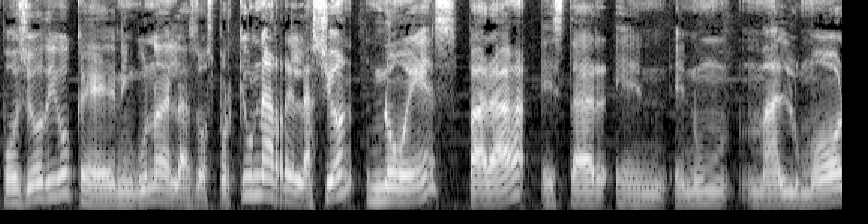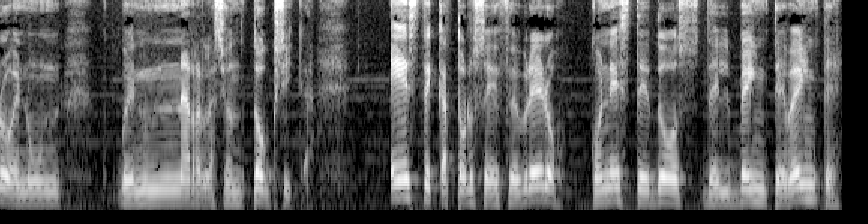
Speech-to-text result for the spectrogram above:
Pues yo digo que ninguna de las dos, porque una relación no es para estar en, en un mal humor o en, un, en una relación tóxica este 14 de febrero. con este 2 del 2020,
